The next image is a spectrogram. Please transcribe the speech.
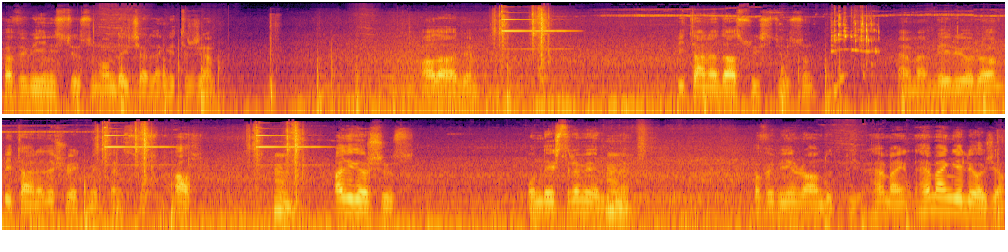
Kafe bean istiyorsun onu da içeriden getireceğim. Al abim. Bir tane daha su istiyorsun. Hemen veriyorum. Bir tane de şu ekmekten istiyorsun. Al. Hmm. Hadi görüşürüz. Onu değiştiremiyorum Hmm. ya. Cafe Bean Rounded Beer. Hemen hemen geliyor hocam.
